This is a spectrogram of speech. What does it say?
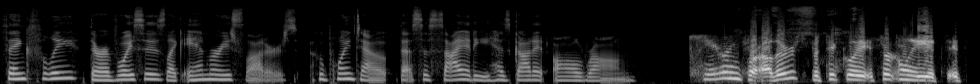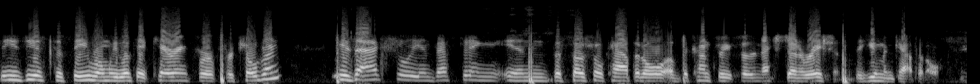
Thankfully, there are voices like Anne Marie Slaughters who point out that society has got it all wrong caring for others, particularly certainly it's it's easiest to see when we look at caring for, for children, is actually investing in the social capital of the country for the next generation, the human capital. Yeah.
